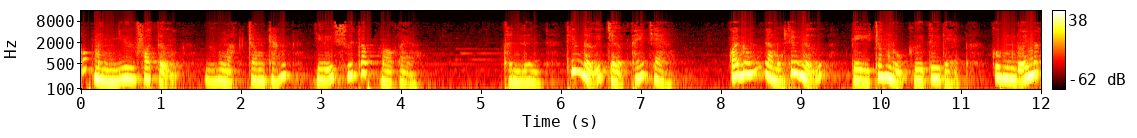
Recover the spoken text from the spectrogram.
bốc mình như pho tượng, gương mặt trong trắng dưới suối tóc màu vàng. Thình lình, thiếu nữ chợt thấy chàng. Quá đúng là một thiếu nữ, vì trong nụ cười tươi đẹp, cùng đôi mắt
